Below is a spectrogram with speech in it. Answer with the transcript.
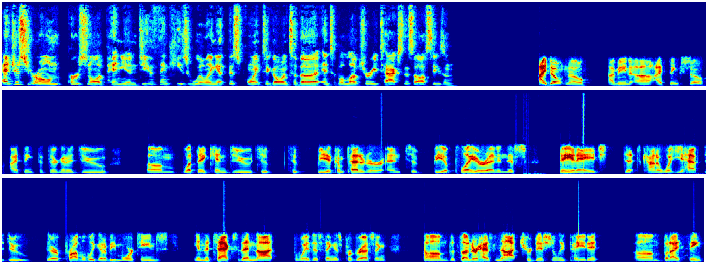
and just your own personal opinion. Do you think he's willing at this point to go into the into the luxury tax this offseason? I don't know. I mean, uh, I think so. I think that they're going to do um, what they can do to to be a competitor and to be a player. And in this day and age, that's kind of what you have to do. There are probably going to be more teams in the tax than not. The way this thing is progressing, um, the Thunder has not traditionally paid it, um, but I think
